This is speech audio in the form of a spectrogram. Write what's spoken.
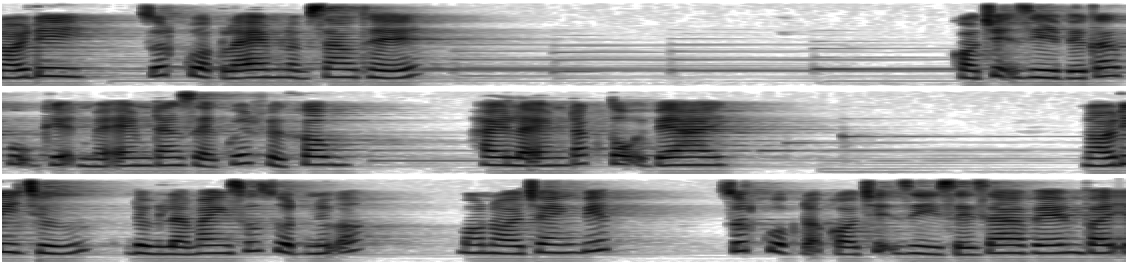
Nói đi, rốt cuộc là em làm sao thế? Có chuyện gì với các vụ kiện mà em đang giải quyết phải không? Hay là em đắc tội với ai? Nói đi chứ, đừng làm anh sốt ruột nữa. Mau nói cho anh biết, rốt cuộc đã có chuyện gì xảy ra với em vậy?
